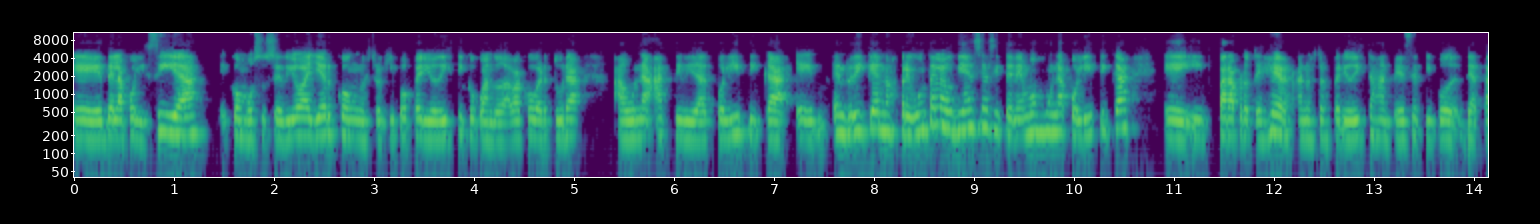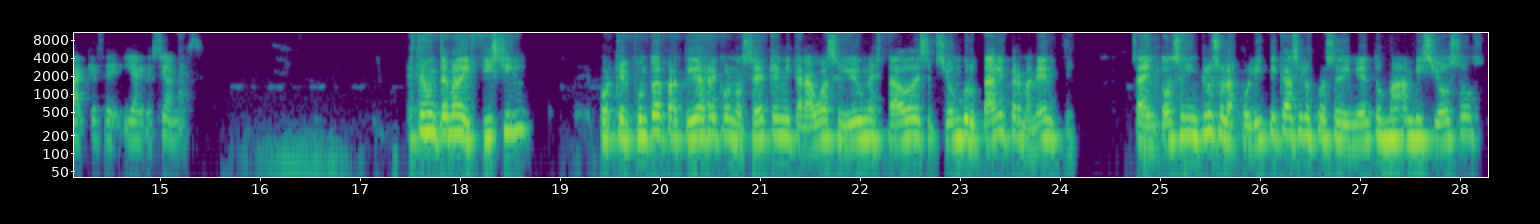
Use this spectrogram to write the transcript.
eh, de la policía, eh, como sucedió ayer con nuestro equipo periodístico cuando daba cobertura a una actividad política. Eh, Enrique, nos pregunta la audiencia si tenemos una política eh, y para proteger a nuestros periodistas ante ese tipo de, ataques eh, y agresiones. Este es un tema difícil porque el punto de partida es reconocer que en Nicaragua se vive un estado de excepción brutal y permanente. O sea, entonces incluso las políticas y los procedimientos más ambiciosos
